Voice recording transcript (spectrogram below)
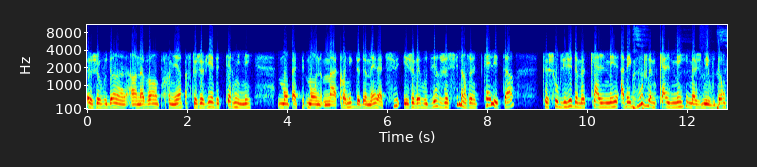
Euh, Je vous donne en avant-première parce que je viens de terminer mon, papi- mon ma chronique de demain là-dessus et je vais vous dire, je suis dans un tel état que je suis obligée de me calmer. Avec vous, je vais me calmer, imaginez-vous donc.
